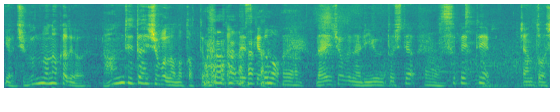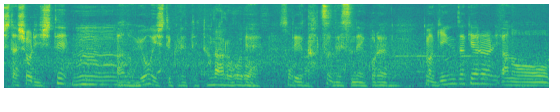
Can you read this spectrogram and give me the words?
いや自分の中ではなんで大丈夫なのかって思ったんですけど うん。大丈夫な理由としてはうん。全てちゃんと下処理して、うん。あの用意してくれていたなるほど。ええ。そうか。でかつですねこれ、まあ、銀座ギャラリーあの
